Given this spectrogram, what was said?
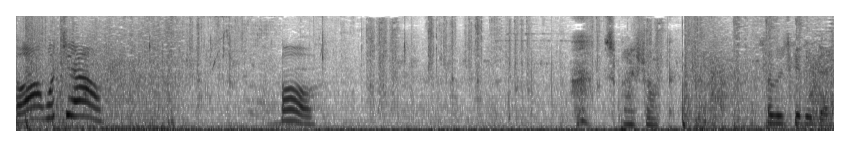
Oh, watch out! Oh. Splash drop. Somebody's getting there.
